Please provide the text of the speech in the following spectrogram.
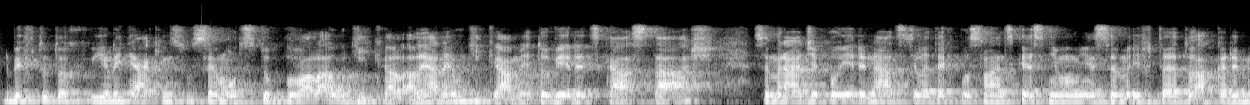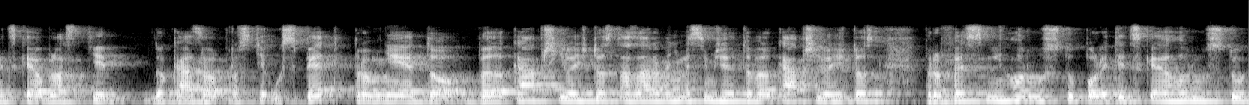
kdybych v tuto chvíli nějakým způsobem odstupoval a utíkal. Ale já neutíkám, je to vědecká stáž. Jsem rád, že po 11 letech poslanecké sněmovně jsem i v této akademické oblasti dokázal prostě uspět. Pro mě je to velká příležitost a zároveň myslím, že je to velká příležitost profesního růstu, politického růstu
